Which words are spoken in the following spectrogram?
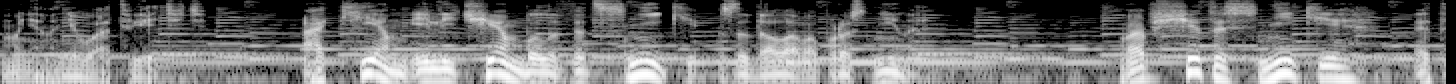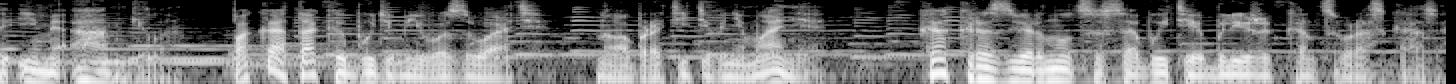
мне на него ответить. «А кем или чем был этот Сники?» – задала вопрос Нина. Вообще-то Сники — это имя ангела. Пока так и будем его звать. Но обратите внимание, как развернутся события ближе к концу рассказа.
